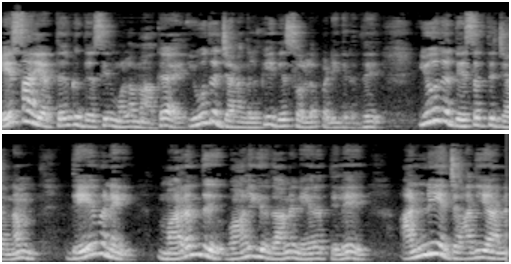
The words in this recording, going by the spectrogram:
ஏசாயா தீர்க்கதரிசியின் மூலமாக யூத ஜனங்களுக்கு இது சொல்லப்படுகிறது. யூத தேசத்து ஜனம் தேவனை மறந்து வாழுகிறதான நேரத்திலே அந்நிய ஜாதியான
